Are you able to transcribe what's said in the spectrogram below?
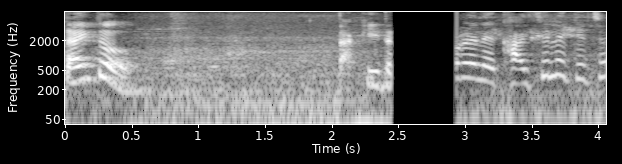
তাই তো? তাকিয়ে তাকিয়ে- করে নে খাইছিলে কিছু?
